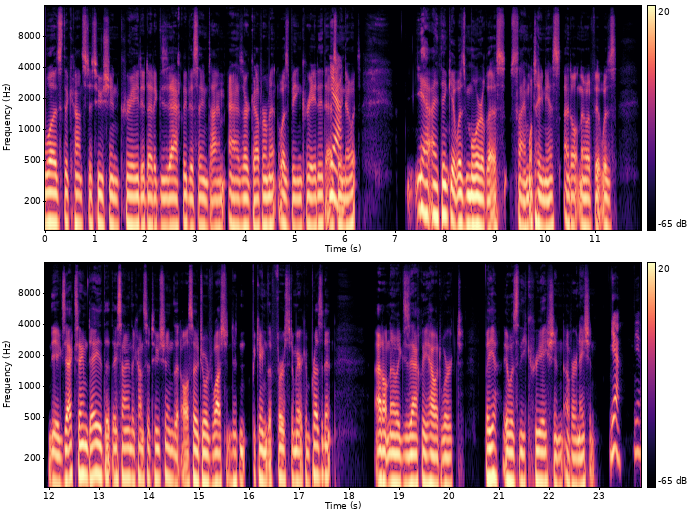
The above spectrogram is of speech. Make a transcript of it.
was the Constitution created at exactly the same time as our government was being created as Yeah. we know it? Yeah, I think it was more or less simultaneous. I don't know if it was the exact same day that they signed the Constitution, that also George Washington became the first American president. I don't know exactly how it worked. But yeah, it was the creation of our nation. Yeah, yeah.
